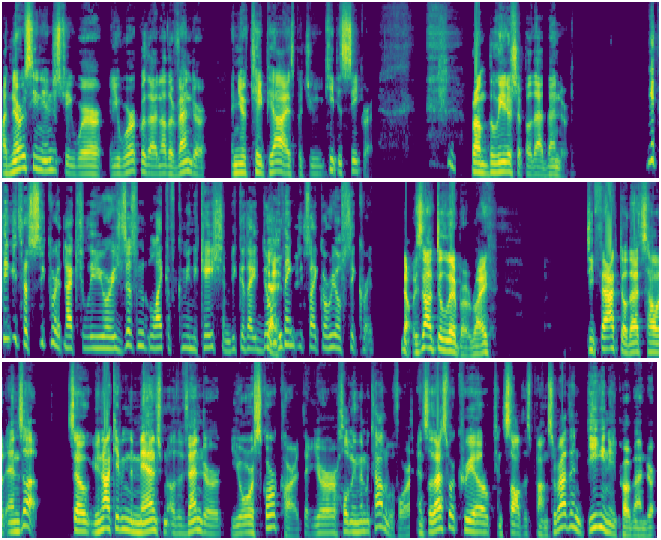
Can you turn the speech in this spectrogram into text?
I've never seen an industry where you work with another vendor and you have KPIs, but you keep it secret from the leadership of that vendor. You think it's a secret, actually, or it's just a lack of communication? Because I don't yeah, think it's like a real secret. No, it's not deliberate, right? De facto, that's how it ends up. So you're not giving the management of the vendor your scorecard that you're holding them accountable for. And so that's where CRIO can solve this problem. So rather than being an ePro vendor,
